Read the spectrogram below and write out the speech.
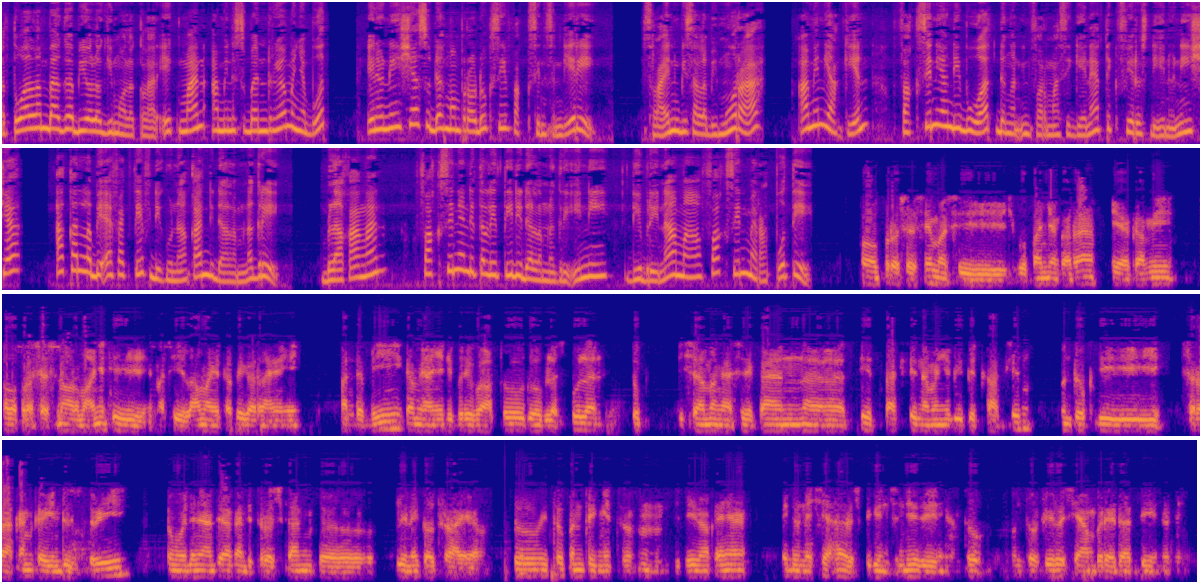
Ketua Lembaga Biologi Molekuler Ikman, Amin Subandrio menyebut, Indonesia sudah memproduksi vaksin sendiri. Selain bisa lebih murah, Amin yakin vaksin yang dibuat dengan informasi genetik virus di Indonesia akan lebih efektif digunakan di dalam negeri. Belakangan, vaksin yang diteliti di dalam negeri ini diberi nama vaksin merah putih. Oh, prosesnya masih cukup panjang karena ya kami kalau proses normalnya sih masih lama ya, tapi karena ini pandemi kami hanya diberi waktu 12 bulan untuk bisa menghasilkan uh, seed vaksin namanya bibit vaksin untuk diserahkan ke industri. Kemudian nanti akan diteruskan ke clinical trial. Itu itu penting itu. Hmm, jadi makanya Indonesia harus bikin sendiri untuk untuk virus yang beredar di Indonesia.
